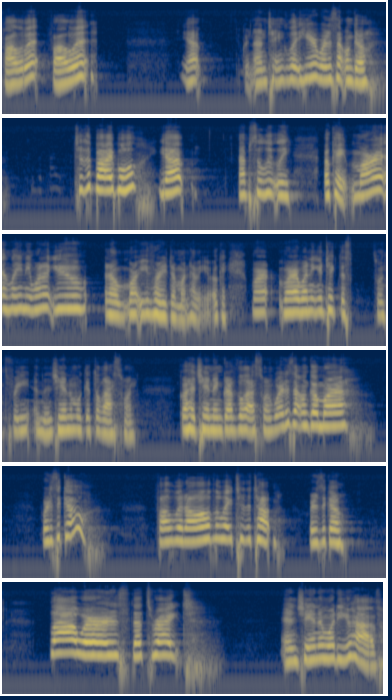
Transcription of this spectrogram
Follow it, follow it. Yep. We're going to untangle it here. Where does that one go? To the Bible. Yep. Absolutely. Okay, Mara and Lainey, why don't you? No, Mara, you've already done one, haven't you? Okay, Mara, why don't you take this? This one's free, and then Shannon will get the last one. Go ahead, Shannon, grab the last one. Where does that one go, Mara? Where does it go? Follow it all the way to the top. Where does it go? Flowers. That's right. And Shannon, what do you have?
